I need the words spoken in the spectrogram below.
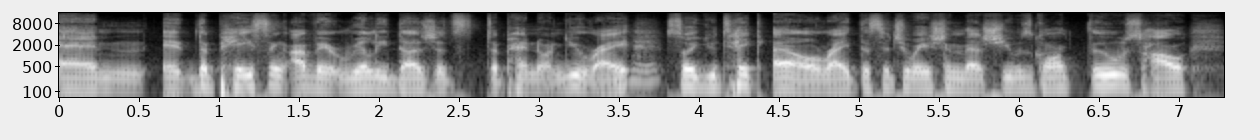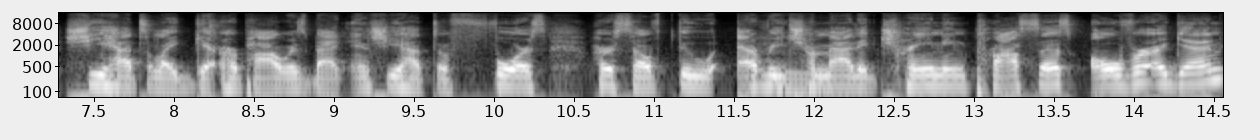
And it, the pacing of it really does just depend on you right? Mm-hmm. So you take El right? The situation that she was going through so how she had to like get her powers back and she had to force herself through every mm-hmm. traumatic training process over again.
